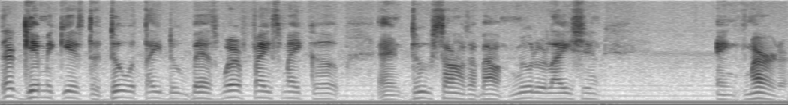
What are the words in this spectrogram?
their gimmick is to do what they do best, wear face makeup and do songs about mutilation and murder.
